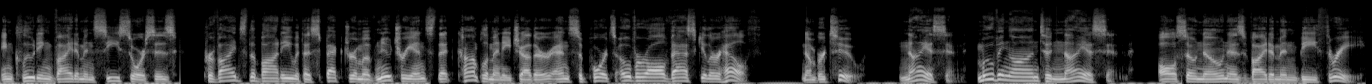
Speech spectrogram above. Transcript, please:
Including vitamin C sources provides the body with a spectrum of nutrients that complement each other and supports overall vascular health. Number 2. Niacin. Moving on to niacin, also known as vitamin B3.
